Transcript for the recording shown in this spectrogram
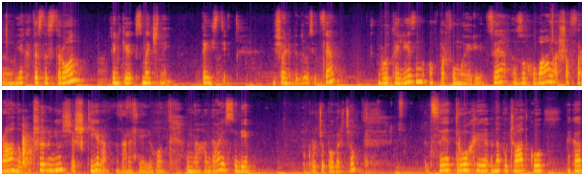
Е, як тестостерон, тільки смачний. Тесті. Що, любі друзі, це бруталізм в парфумерії. Це зухвала шафранова, чорнюща шкіра. Зараз я його нагадаю собі, покручу поверчу. Це трохи на початку така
